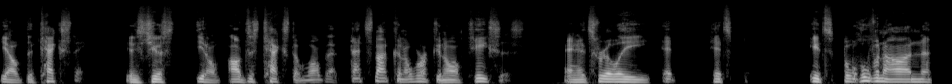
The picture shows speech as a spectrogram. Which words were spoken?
you know the texting is just you know I'll just text them. Well, that that's not going to work in all cases, and it's really it it's it's moving on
